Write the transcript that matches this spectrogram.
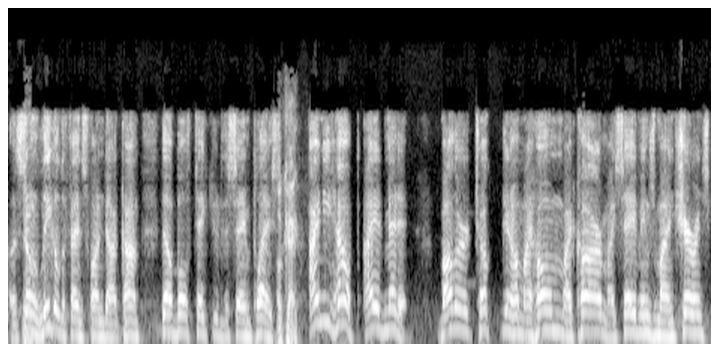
Uh, stonelegal.defensefund.com. They'll both take you to the same place. Okay. I need help. I admit it. Mother took, you know, my home, my car, my savings, my insurance,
